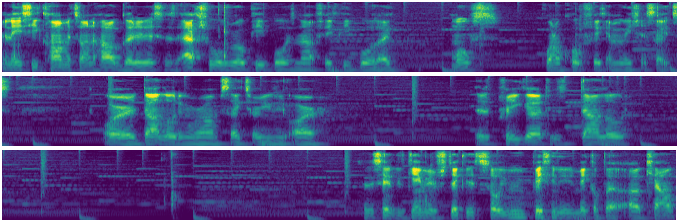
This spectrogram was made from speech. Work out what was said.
And then you see comments on how good it is. It's actual real people. It's not fake people like most quote unquote fake emulation sites or downloading ROM sites are usually are. It's pretty good. Just download. they say the game is restricted, so you basically need to make up an account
